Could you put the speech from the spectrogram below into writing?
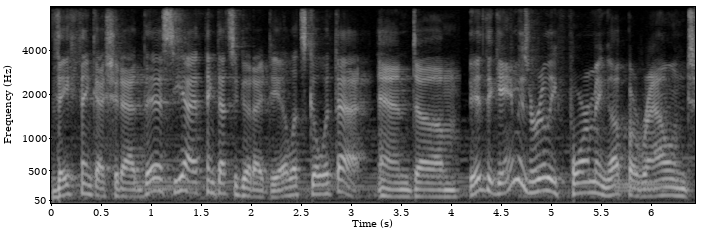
they think I should add this. Yeah, I think that's a good idea. Let's go with that. And um, the game is really forming up around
